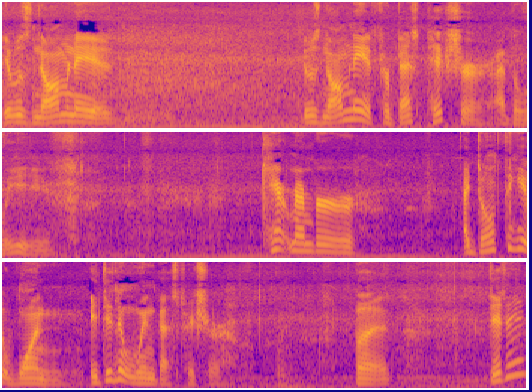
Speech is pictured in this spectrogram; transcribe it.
It was nominated. It was nominated for Best Picture, I believe. Can't remember. I don't think it won. It didn't win Best Picture. But did it?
